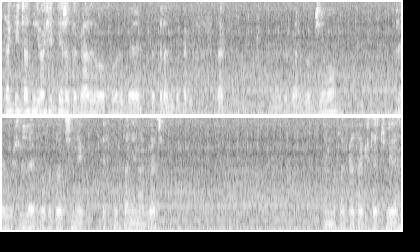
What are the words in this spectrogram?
Co jakiś czas mi właśnie bierze to gardło, kurde, to teraz to tak tak z, no, to gardło wzięło, że już ledwo co to odcinek jestem w stanie nagrać. Ten masakra tak źle czuję.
